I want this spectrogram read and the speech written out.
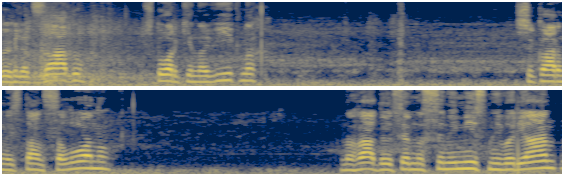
Вигляд ззаду, шторки на вікнах. Шикарний стан салону. Нагадую, це в нас семимісний варіант.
